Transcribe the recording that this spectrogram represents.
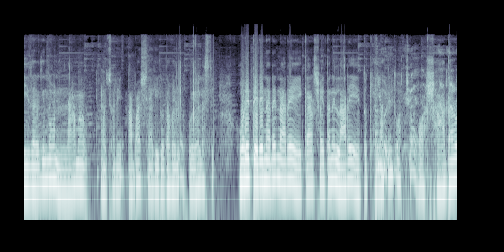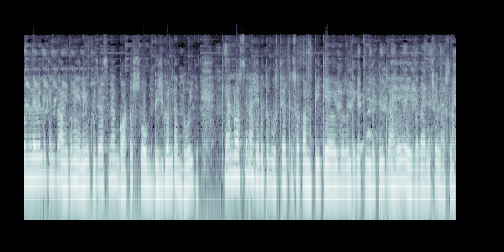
এই জায়গা কিন্তু আমার নাম সরি আবার সে একই কথা হয়ে ফেলাচ্ছে। ওরে তেরে নারে নারে কার শয়তানে লারে? তো খেলা কিন্তু হচ্ছে অসাধারণ লেভেলে কিন্তু আমি কোনো এনিমি খুঁজে পাচ্ছি না। গত চব্বিশ ঘণ্টা দৌড়ে কেন পাচ্ছি না সেটা তো বুঝতে পারতেছো কারণ পিকে ওই পর্যন্ত থেকে তিনটে কিল রাহে এই জায়গায় আমি চলে আসলাম।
